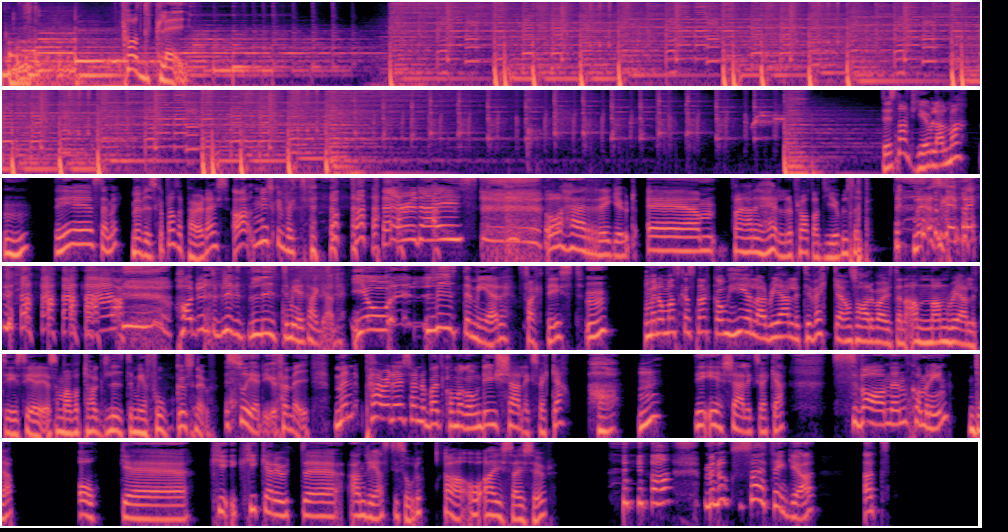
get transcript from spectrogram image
Podplay. Det är snart jul, Alma. Mm, det stämmer. Men vi ska prata Paradise. Ja, nu ska vi faktiskt prata Paradise. Åh herregud. Um, jag hade hellre pratat jul typ. Nej, jag ska Har du inte blivit lite mer taggad? Jo, lite mer faktiskt. Mm. Men om man ska snacka om hela realityveckan så har det varit en annan realityserie som har tagit lite mer fokus nu. Så är det ju. För mig. Men Paradise har ändå börjat komma igång. Det är ju kärleksvecka. Ja. Mm. Det är kärleksvecka. Svanen kommer in. Ja. Och eh, kickar ut eh, Andreas till solo. Ja, och Ajsa är sur. ja, men också så här tänker jag att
